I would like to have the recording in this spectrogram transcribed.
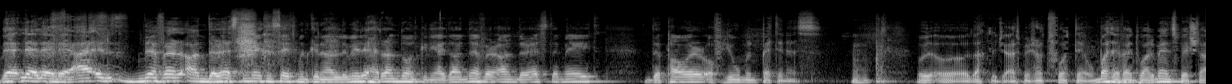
Le, le, le, le, never underestimate the statement kien għalli, mi liħer randon kien jgħida, never underestimate the power of human pettiness. Mhm. U dak li ġar speċa tfottew. Mbagħad eventwalment speċa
